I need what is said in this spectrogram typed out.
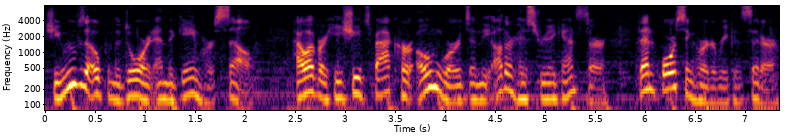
she moves to open the door and end the game herself. However, he shoots back her own words and the other history against her, then forcing her to reconsider.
